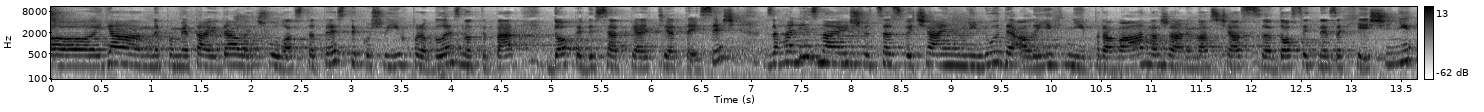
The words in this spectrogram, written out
Е, Я не пам'ятаю, де але чула статистику, що їх приблизно тепер до 55 тисяч. Взагалі знаю, що це звичайні люди, але їхні права, на жаль, у нас час досить не захищені.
